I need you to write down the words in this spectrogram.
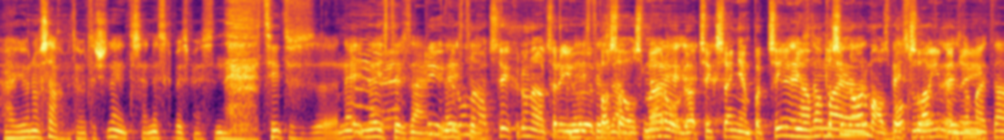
Jo no sākuma tev taču neinteresē, nes, kāpēc mēs ne, citus ne, neiztirzājam. Tiek runāts, tiek runāts arī pasaules mērogā, cik saņem par cīņām. Domāju, tas ir normāls boksu līmenis. Es domāju, tā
